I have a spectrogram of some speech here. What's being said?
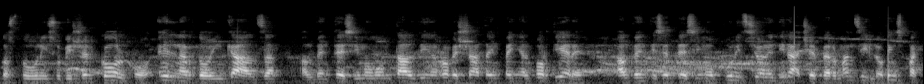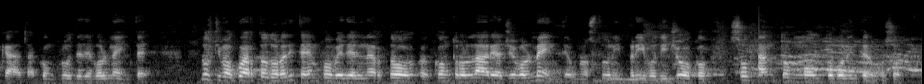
Lo Stuni subisce il colpo e il Nardò incalza. Al ventesimo Montaldi in rovesciata impegna il portiere. Al ventisettesimo punizione di Race per Manzillo in spaccata conclude debolmente. L'ultimo quarto d'ora di tempo vede il Nardò eh, controllare agevolmente uno Stuni privo di gioco, soltanto molto volenteroso.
